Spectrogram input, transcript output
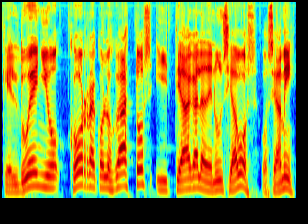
que el dueño corra con los gastos y te haga la denuncia a vos, o sea, a mí.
